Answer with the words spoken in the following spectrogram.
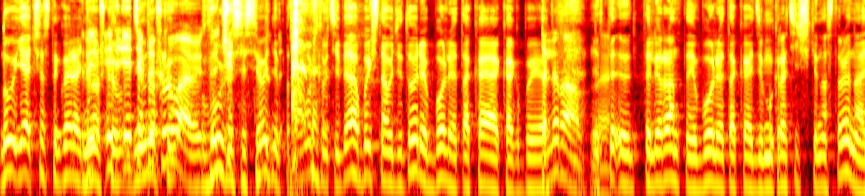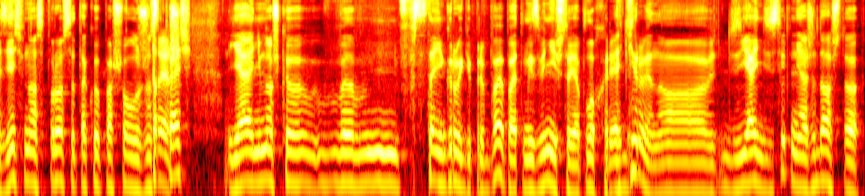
Ну, я, честно говоря, Я- немножко, я- я тебя немножко прикрываю. в ужасе сегодня, потому что у тебя обычно аудитория более такая, как бы... Толерантная. э, Толерантная и более такая демократически настроена, а здесь у нас просто такой пошел жесткач. Я немножко в, в состоянии гроги пребываю, поэтому извини, что я плохо реагирую, но я действительно не ожидал, что...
